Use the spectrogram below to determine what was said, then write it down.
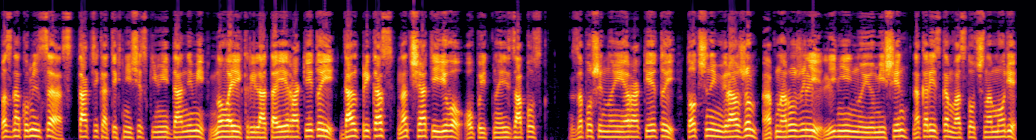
познакомился с тактико-техническими данными новой крылатой ракеты, дал приказ начать его опытный запуск. Запущенные ракеты точным виражом обнаружили линейную мишень на Корейском Восточном море,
